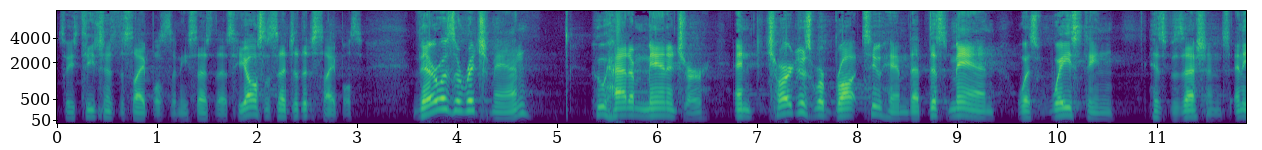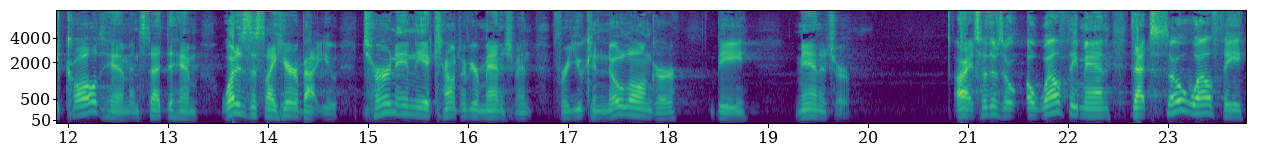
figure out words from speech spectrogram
So he's teaching his disciples, and he says this He also said to the disciples, There was a rich man who had a manager and charges were brought to him that this man was wasting his possessions. And he called him and said to him, What is this I hear about you? Turn in the account of your management, for you can no longer be manager. All right, so there's a, a wealthy man that's so wealthy,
